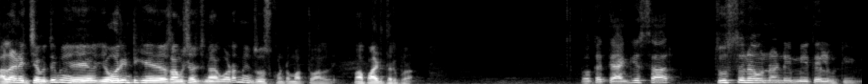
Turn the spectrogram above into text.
అలాంటి చెబితే మేము ఎవరింటికి ఏ సమస్య వచ్చినా కూడా మేము చూసుకుంటాం మొత్తం వాళ్ళని మా పార్టీ తరపున. Okay thank you sir. చూస్తూనే ఉండండి మీ తెలుగు టీవీ.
